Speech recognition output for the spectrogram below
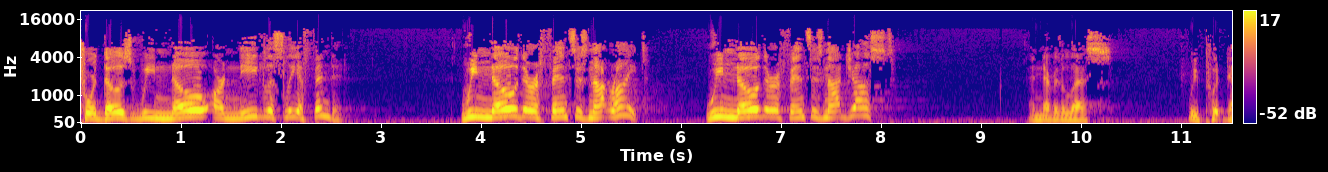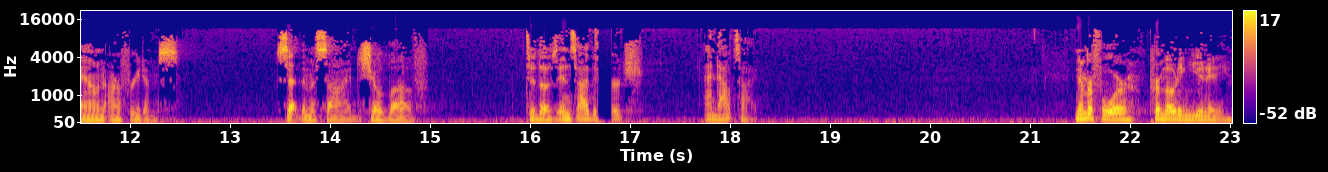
toward those we know are needlessly offended. We know their offense is not right. We know their offense is not just. And nevertheless, we put down our freedoms, set them aside to show love to those inside the church and outside. Number four, promoting unity.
